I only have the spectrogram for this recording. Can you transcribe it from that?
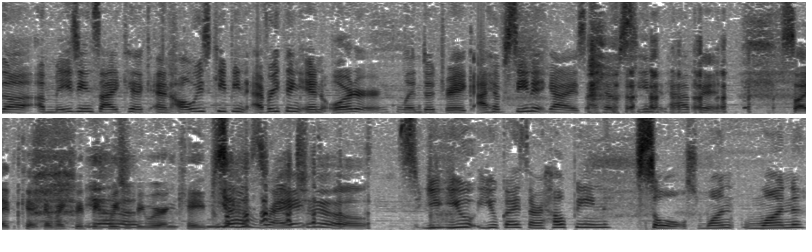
the amazing sidekick and always keeping everything in order, Linda Drake. I have seen it, guys. I have seen it happen. Sidekick. It makes me think we should be wearing capes. Yes, Right? too. You, you, you guys are helping souls one one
